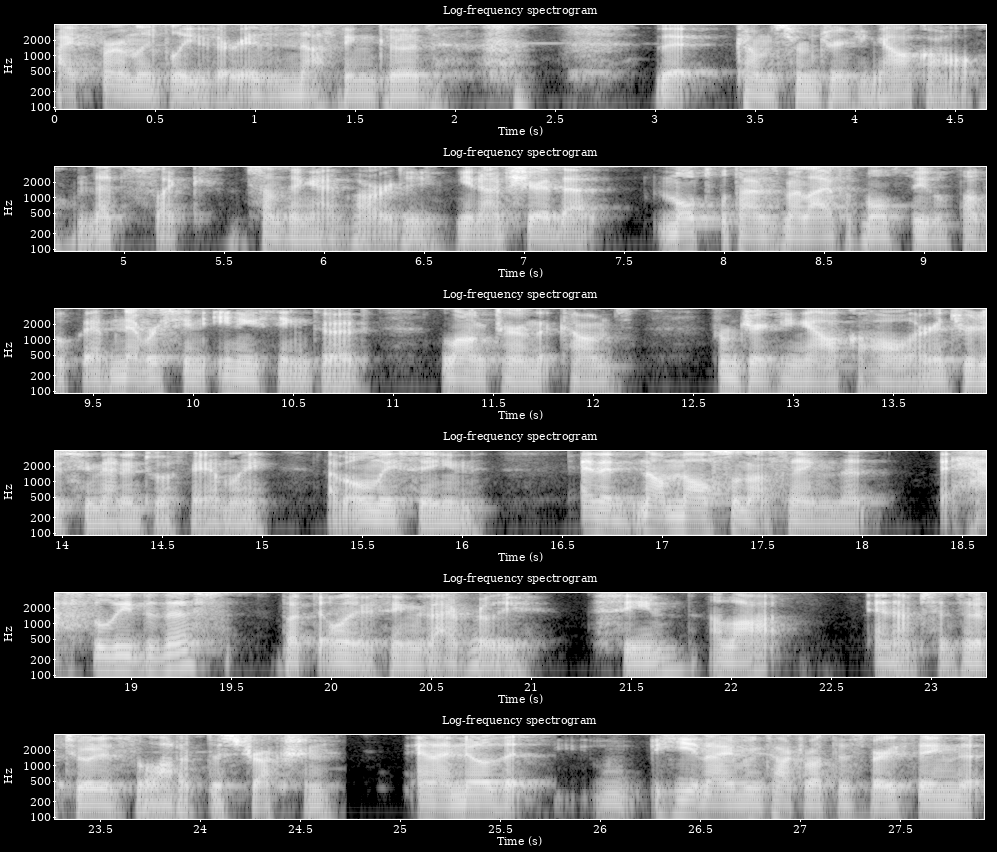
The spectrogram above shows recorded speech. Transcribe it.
I firmly believe there is nothing good that comes from drinking alcohol. And that's like something I've already, you know, I've shared that multiple times in my life with multiple people publicly. I've never seen anything good long term that comes from drinking alcohol or introducing that into a family. I've only seen, and I'm also not saying that it has to lead to this, but the only things I've really seen a lot and I'm sensitive to it is a lot of destruction. And I know that he and I even talked about this very thing that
